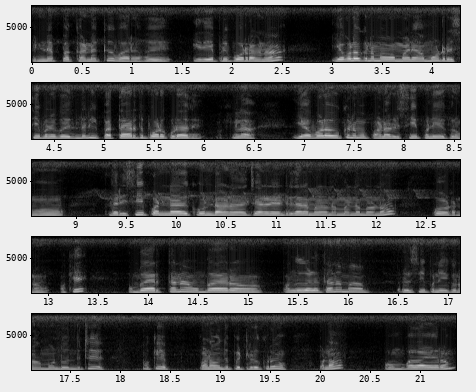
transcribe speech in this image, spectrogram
விண்ணப்ப கணக்கு வரவு. இது எப்படி போடுறாங்கன்னா எவ்வளோக்கு நம்ம மணி அமௌண்ட் ரிசீவ் பண்ணி இருந்து நீ பத்தாயிரத்து போடக்கூடாது. ஓகேங்களா? எவ்வளவுக்கு நம்ம பணம் ரிசீவ் பண்ணியிருக்கிறோமோ அதை ரிசீவ் பண்ணதுக்கு உண்டான சேனல் என்ட்ரி தான் நம்ம நம்ம என்ன பண்ணணும்? போடணும். ஓகே ஒம்பதாயிரத்து தானே? ஒம்பதாயிரம் பங்குகளை தான் நம்ம ரிசீவ் பண்ணியிருக்கிறோம். அமௌண்ட் வந்துட்டு ஓகே பணம் வந்து பெற்றிருக்கிறோம். அப்போனா ஒம்பதாயிரம்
